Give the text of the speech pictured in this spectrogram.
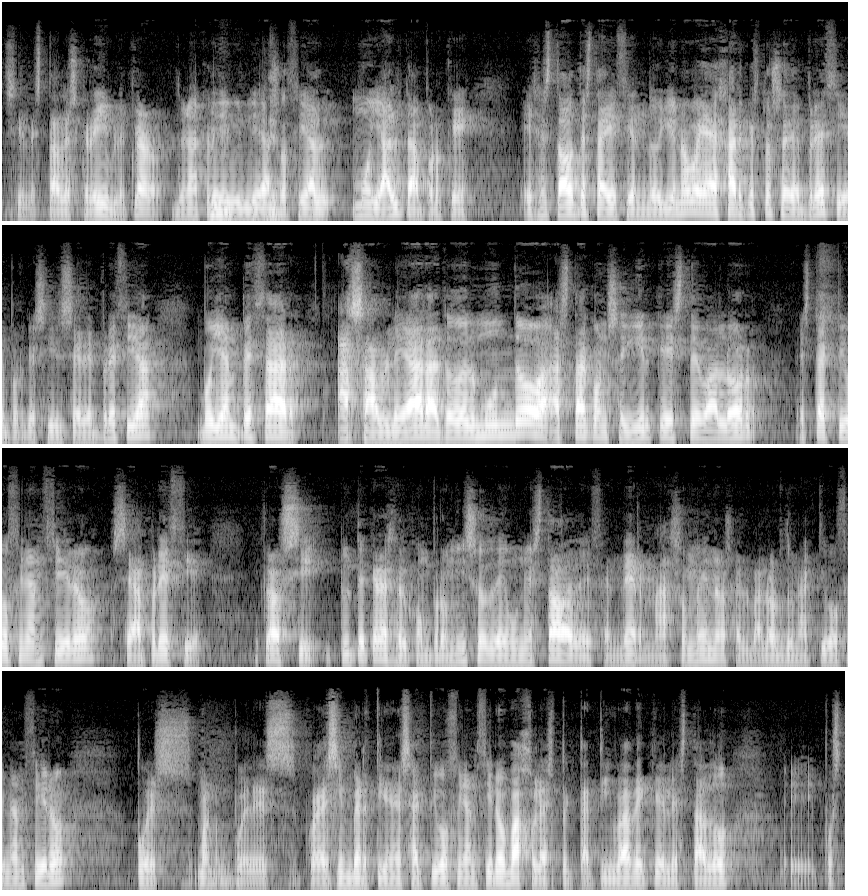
si el Estado es creíble, claro, de una credibilidad social muy alta, porque ese Estado te está diciendo, yo no voy a dejar que esto se deprecie, porque si se deprecia voy a empezar a sablear a todo el mundo hasta conseguir que este valor, este activo financiero, se aprecie. Y claro, si tú te creas el compromiso de un Estado de defender más o menos el valor de un activo financiero, pues bueno, puedes, puedes invertir en ese activo financiero bajo la expectativa de que el Estado eh, pues,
